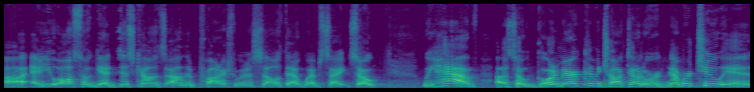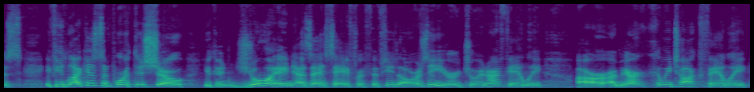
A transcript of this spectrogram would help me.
Uh, and you also get discounts on the products we're going to sell at that website. So We have, uh, so go to AmericaCanWeTalk.org. Number two is if you'd like to support this show, you can join, as I say, for $50 a year, join our family. Our America Can We Talk family.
